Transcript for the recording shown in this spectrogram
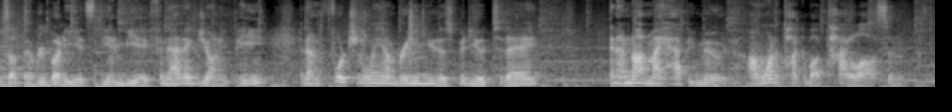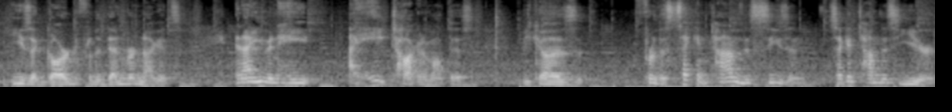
What's up everybody, it's the NBA fanatic Johnny P and unfortunately I'm bringing you this video today and I'm not in my happy mood. I want to talk about Ty Lawson. He's a guard for the Denver Nuggets and I even hate, I hate talking about this because for the second time this season, second time this year,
